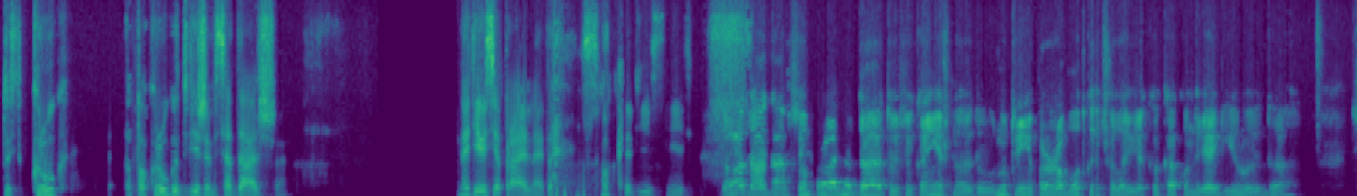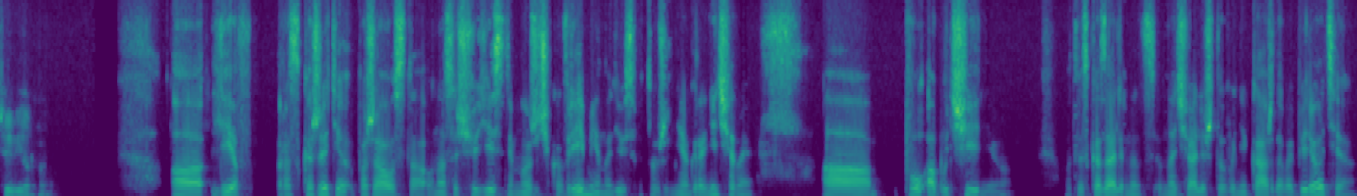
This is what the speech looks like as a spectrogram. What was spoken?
то есть круг, по кругу движемся дальше. Надеюсь, я правильно это смог объяснить. Да, да, да, все правильно, да, то есть, конечно, это внутренняя проработка человека, как он реагирует, да, все верно. А, Лев, Расскажите, пожалуйста, у нас еще есть немножечко времени, надеюсь, вы тоже не ограничены, а, по обучению. Вот вы сказали в начале, что вы не каждого берете,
